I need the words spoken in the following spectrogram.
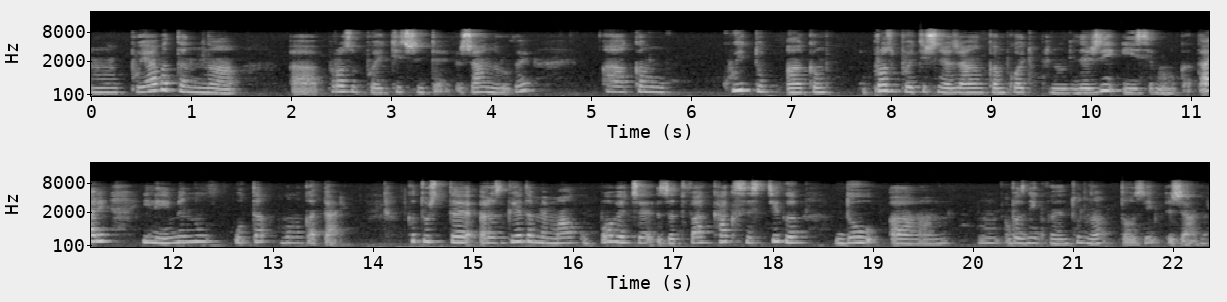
м, появата на а, прозопоетичните жанрове, а, към които, а, към прозопоетичния жанр, към който принадлежи и се моногатари или именно Ута моногатари. Като ще разгледаме малко повече за това как се стига до а, възникването на този жанр.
